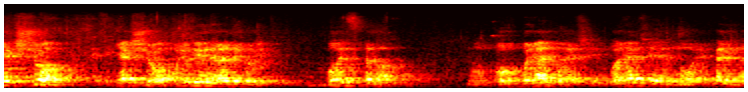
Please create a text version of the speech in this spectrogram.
якщо, якщо у людини радикуліт, болить спина, ну, бо- болять плечі, болять е, ноги, коліна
